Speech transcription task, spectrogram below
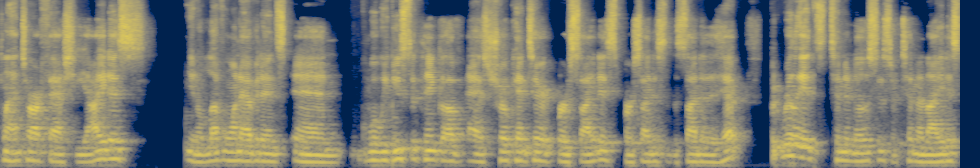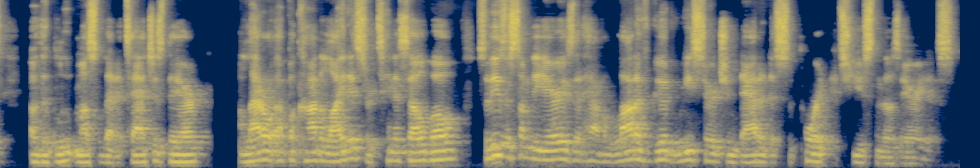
plantar fasciitis, you know, level one evidence and what we used to think of as trochanteric bursitis, bursitis at the side of the hip, but really it's tendinosis or tendonitis of the glute muscle that attaches there. lateral epicondylitis or tennis elbow. So these are some of the areas that have a lot of good research and data to support its use in those areas.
